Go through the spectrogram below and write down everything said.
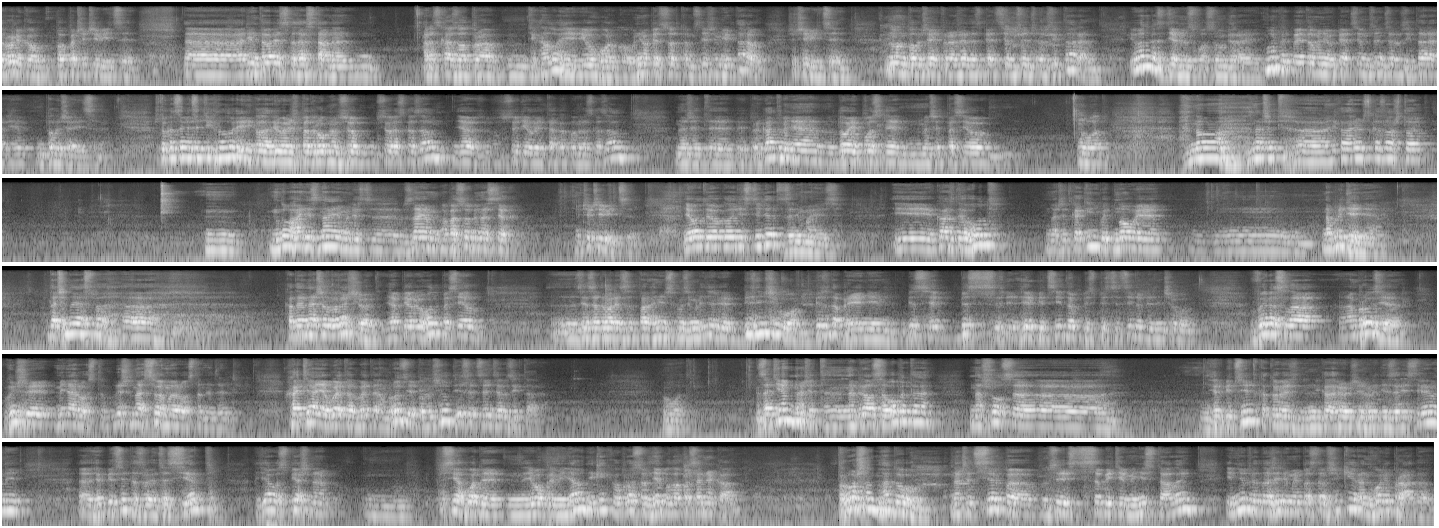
роликов по, по чечевице. Э, один товарищ из Казахстана рассказывал про технологии и уборку. У него 500 там, с лишним гектаров чечевицы. Ну, он получает урожайность 5-7 центнеров гектара. И он раздельным способом убирает. Может быть, поэтому у него 5-7 центнеров гектара и получается. Что касается технологии, Николай Григорьевич подробно все, все рассказал. Я все делаю так, как он рассказал. Значит, э, прокатывание до и после значит, посева. Вот. Но, значит, э, Николай Григорьевич сказал, что много не знаем или э, знаем об особенностях чечевицы. Я вот и около 10 лет занимаюсь, и каждый год, значит, какие-нибудь новые наблюдения. Начиная с, э, когда я начал выращивать, я первый год посеял, здесь задавались по органическому земледелию, без ничего, без удобрений, без, без гербицидов, без пестицидов, без ничего. Выросла амброзия, выше меня ростом, выше на своего роста. Хотя я в, этом, в этой амброзии получил 10 центнеров гектара. Вот. Затем, значит, набирался опыта, нашелся э, гербицид, который Николай Григорьевич не зарегистрированный. Гербицид называется серп. Я успешно все годы его применял, никаких вопросов не было по сорнякам. В прошлом году Значит, серпа в связи с событиями не стало, и мне предложили мои поставщики Ранголи Прадо.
